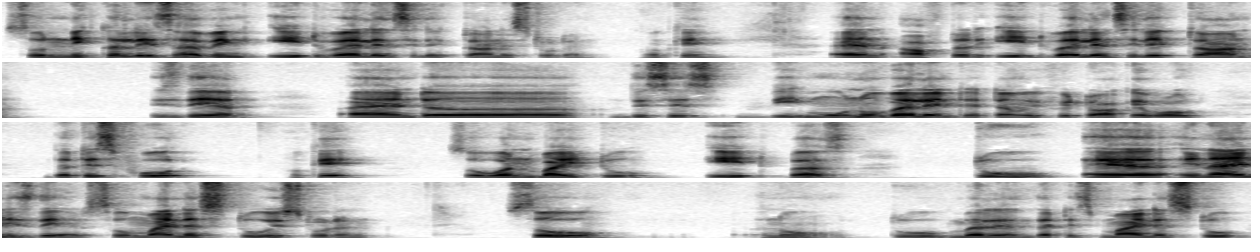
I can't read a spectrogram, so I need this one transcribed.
So nickel is having 8 valence electron student. Okay? And after 8 valence electron is there and uh, this is b monovalent atom if we talk about that is 4 okay? So 1 by 2 8 plus 2 uh, 9 is there. So minus 2 is student. So no 2 balance that is minus 2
